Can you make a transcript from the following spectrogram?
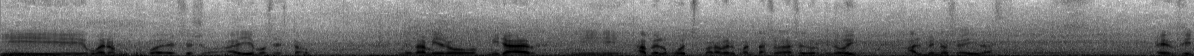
Y bueno, pues eso, ahí hemos estado. Me da miedo mirar mi Apple Watch para ver cuántas horas he dormido hoy, al menos seguidas. En fin.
